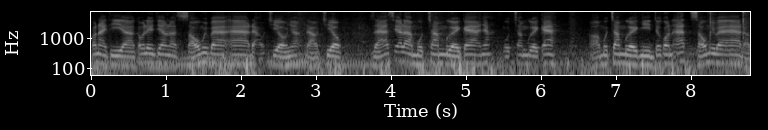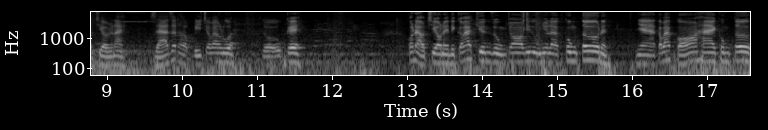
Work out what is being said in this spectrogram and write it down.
Con này thì à, các bác lên cho em là 63A đảo chiều nhá, đảo chiều. Giá sẽ là 110k nhá 110k đó 110.000 cho con át 63A đảo chiều như này. Giá rất hợp lý cho bác luôn. Rồi, ok. Con đảo chiều này thì các bác chuyên dùng cho, ví dụ như là công tơ này. Nhà các bác có hai công tơ,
